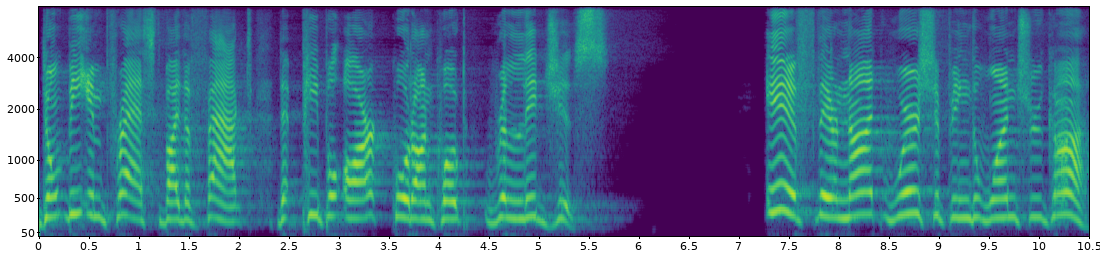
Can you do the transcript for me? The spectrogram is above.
Don't be impressed by the fact that people are, quote unquote, religious if they're not worshiping the one true God.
